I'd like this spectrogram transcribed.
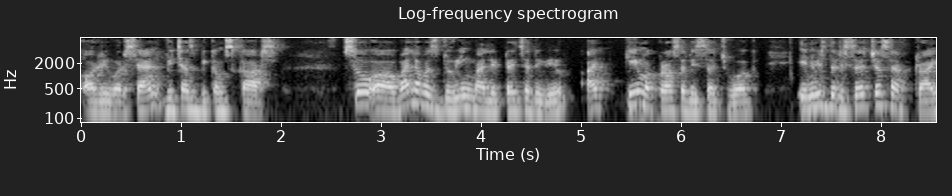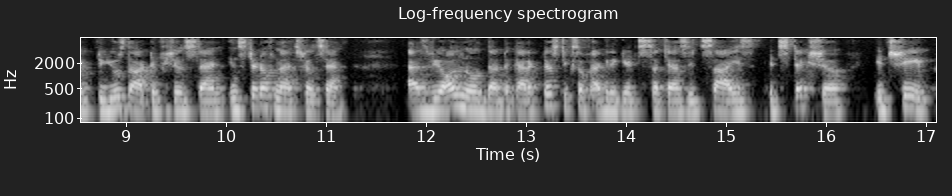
or river sand, which has become scarce. So, uh, while I was doing my literature review, I came across a research work in which the researchers have tried to use the artificial sand instead of natural sand. As we all know that the characteristics of aggregates such as its size, its texture, its shape,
